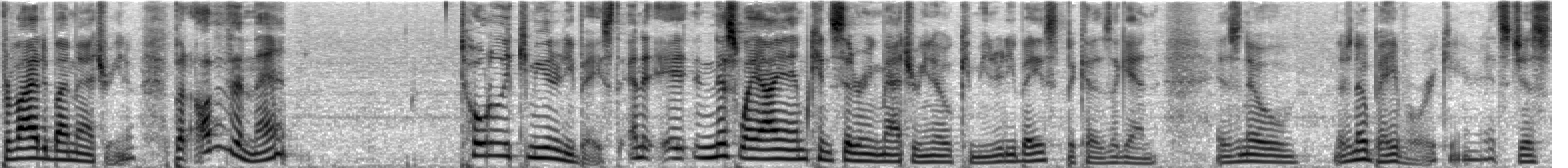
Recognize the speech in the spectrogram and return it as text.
provided by Matcherino. But other than that, totally community based. And in this way, I am considering Matcherino community based because again, there's no there's no paperwork here. It's just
